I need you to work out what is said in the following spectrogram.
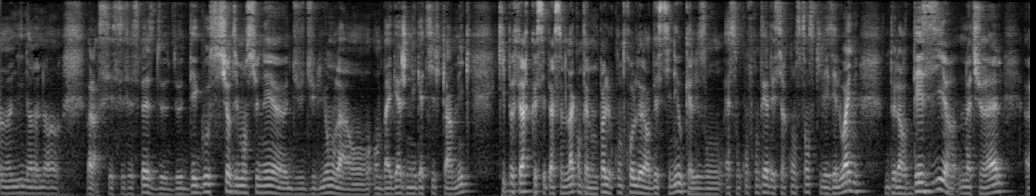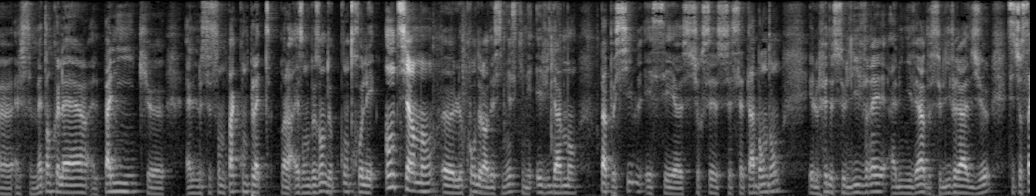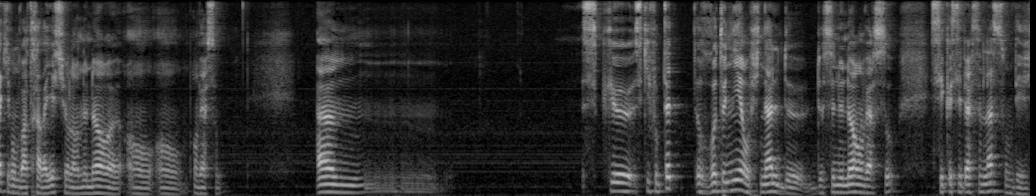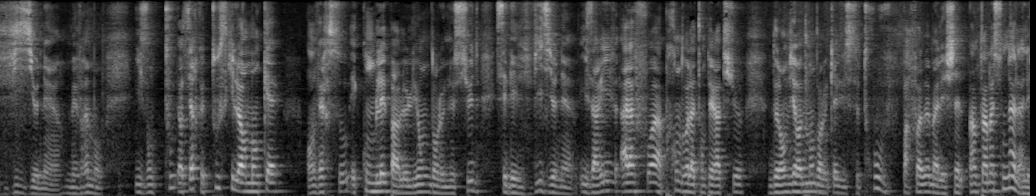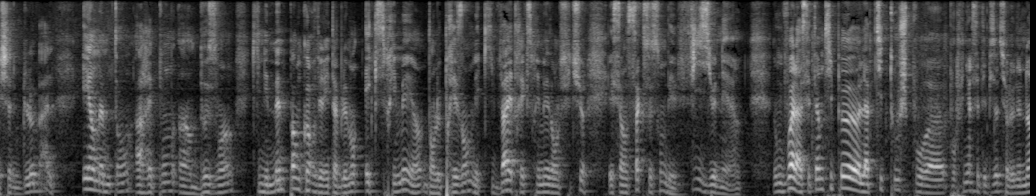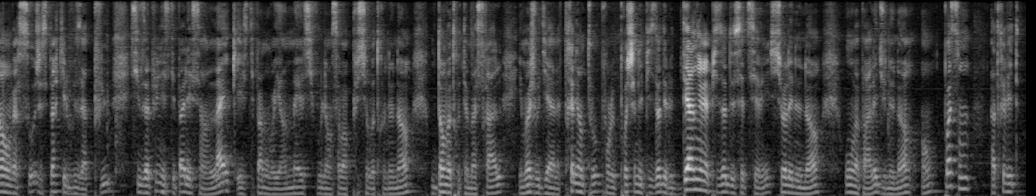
Voilà, c'est cette espèce de d'ego surdimensionné euh, du, du, lion là, en, en, bagage négatif karmique qui peut faire que ces personnes-là, quand elles n'ont pas le contrôle de leur destinée ou qu'elles elles sont confrontées à des circonstances qui les éloignent de leur désir naturel, euh, elles se mettent en colère, elles paniquent, euh, elles ne se sentent pas complètes. Voilà, elles ont besoin de contrôler entièrement euh, le cours de leur destinée, ce qui n'est évidemment pas possible. Et c'est sur cet abandon et le fait de se livrer à l'univers, de se livrer à Dieu, c'est sur ça qu'ils vont devoir travailler sur leur nord en, verso. ce qu'il ce qu'il faut peut-être retenir au final de, de ce nœud nord en verso, c'est que ces personnes-là sont des visionnaires, mais vraiment. Ils ont tout. C'est-à-dire que tout ce qui leur manquait en verso est comblé par le lion dans le nœud sud. C'est des visionnaires. Ils arrivent à la fois à prendre la température de l'environnement dans lequel ils se trouvent, parfois même à l'échelle internationale, à l'échelle globale, et en même temps à répondre à un besoin qui n'est même pas encore véritablement exprimé hein, dans le présent, mais qui va être exprimé dans le futur. Et c'est en ça que ce sont des visionnaires. Donc voilà, c'était un petit peu euh, la petite touche pour, euh, pour finir cet épisode sur le nœud nord en verso. J'espère qu'il vous a plu. Si vous a plu, n'hésitez pas à laisser un like et n'hésitez pas à m'envoyer un mail si vous voulez en savoir plus sur votre nœud nord dans votre thème astral. Et moi, je vous dis à très bientôt pour le prochain épisode et le dernier épisode de cette série sur les nœuds nord où on va parler du nœud nord en poisson. À très vite.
